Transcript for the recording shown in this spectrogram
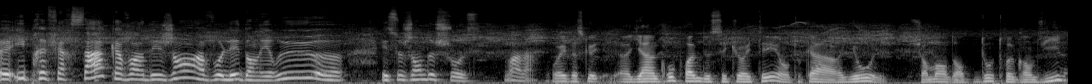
euh, ils préfèrent ça qu'avoir des gens à voler dans les rues euh, et ce genre de choses. Voilà. Oui, parce qu'il euh, y a un gros problème de sécurité, en tout cas à Rio et sûrement dans d'autres grandes villes.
